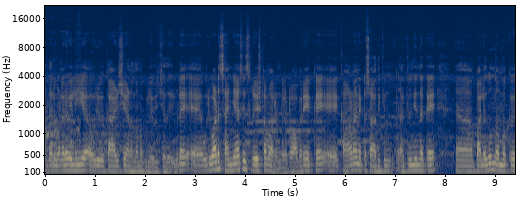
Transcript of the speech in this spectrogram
എന്തായാലും വളരെ വലിയ ഒരു കാഴ്ചയാണ് നമുക്ക് ലഭിച്ചത്. ഇവിടെ ഒരുപാട് സന്യാസി ശ്രേഷ്ഠന്മാരുണ്ട് കേട്ടോ. അവരെയൊക്കെ കാണാനൊക്കെ സാധിക്കും. അതിൽ നിന്നൊക്കെ പലതും നമുക്ക്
